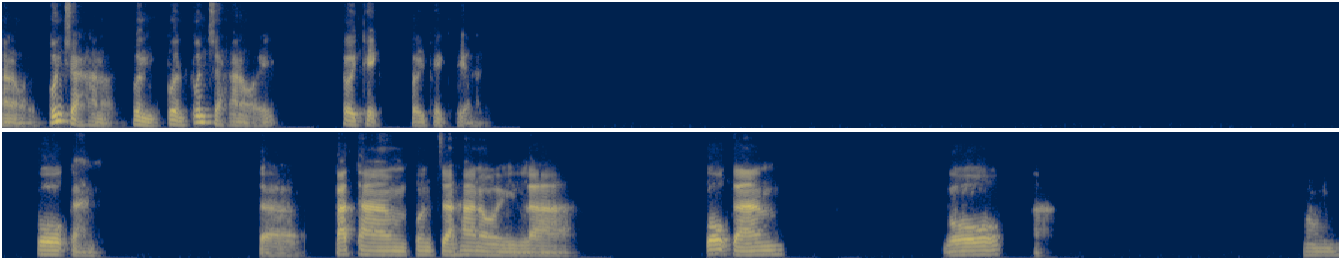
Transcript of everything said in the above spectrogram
Hà Nội Punch Hà Nội Pun Pun Punch Hà Nội tôi thích tôi thích yeah. Vô cảm uh, Batam Punta Hanoi là vô cảm vô à, không.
